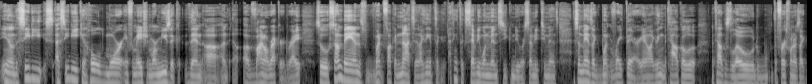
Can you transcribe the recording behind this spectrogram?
you know, the CD a CD can hold more information, more music than uh, a, a vinyl record, right? So some bands went fucking nuts, and I think it's like I think it's like 71 minutes you can do or 72 minutes. Some bands like went right there, you know. Like I think Metallica, Metallica's Load, the first one was like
